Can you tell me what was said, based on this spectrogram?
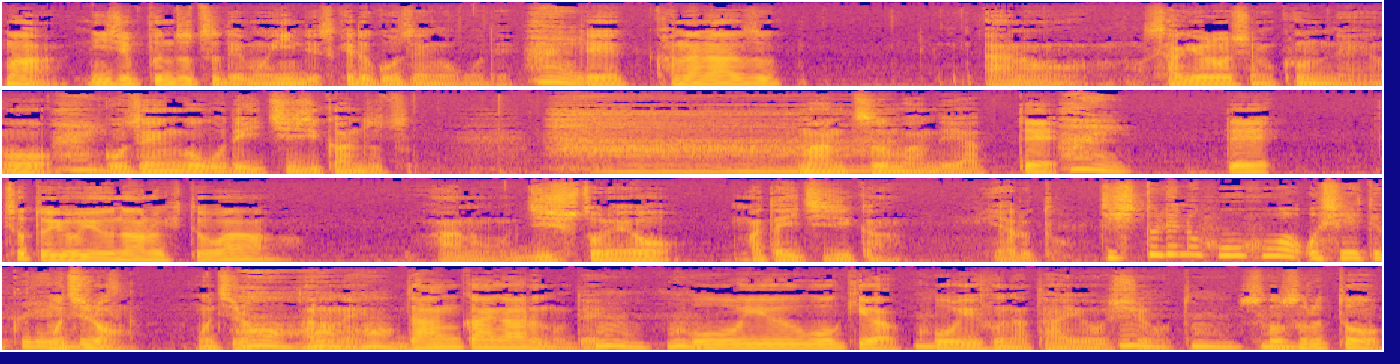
まあ20分ずつでもいいんですけど午前午後で。はい、で必ずあの作業労使の訓練を午前午後で1時間ずつ、はい、マンツーマンでやって、はい、でちょっと余裕のある人はあの自主トレをまた1時間やると。自主トレの方法は教えてくれるもちろんもちろん。あのね段階があるので、うんうん、こういう動きはこういうふうな対応をしようと、うんうん、そうすると、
